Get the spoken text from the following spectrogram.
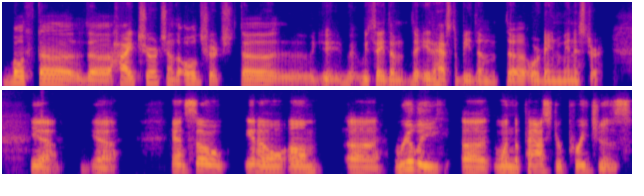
both the the high church and the old church the we say them the, it has to be them the ordained minister Yeah, yeah. And so, you know, um, uh, really, uh, when the pastor preaches,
